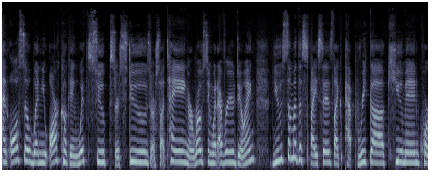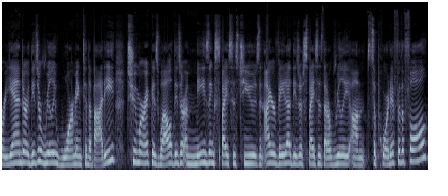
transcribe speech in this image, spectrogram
And also, when you are cooking with soups or stews or sautéing or roasting, whatever you're doing, use some of the spices like paprika, cumin, coriander. These are really warming to the body. Turmeric as well. These are amazing amazing spices to use. In Ayurveda, these are spices that are really um, supportive for the fall.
